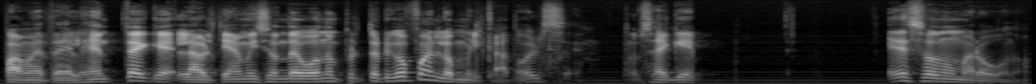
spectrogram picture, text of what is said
para meter gente que la última emisión de bono en Puerto Rico fue en 2014. O sea que eso número uno.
